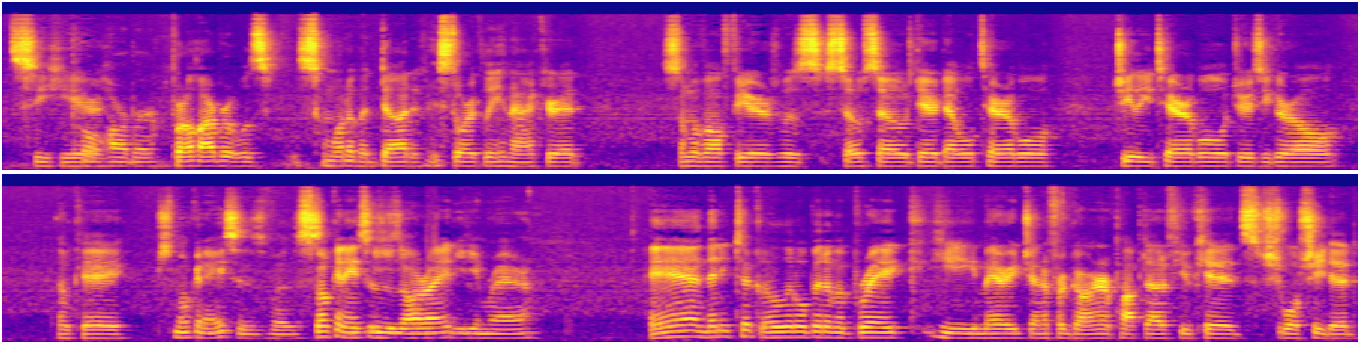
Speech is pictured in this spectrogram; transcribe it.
Let's see here. Pearl Harbor. Pearl Harbor was somewhat of a dud and historically inaccurate. Sum of All Fears was so-so. Daredevil terrible. Gigli terrible. Jersey Girl, okay. Smoking Aces was. Smoking Aces was all right. Medium rare. And then he took a little bit of a break. He married Jennifer Garner, popped out a few kids. Well, she did.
